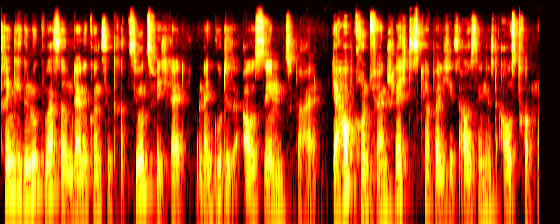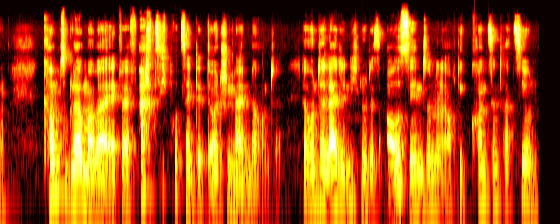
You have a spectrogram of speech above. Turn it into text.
Trinke genug Wasser, um deine Konzentrationsfähigkeit und ein gutes Aussehen zu behalten. Der Hauptgrund für ein schlechtes körperliches Aussehen ist Austrocknung. Kaum zu glauben, aber etwa 80% der Deutschen leiden darunter. Darunter leidet nicht nur das Aussehen, sondern auch die Konzentration.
